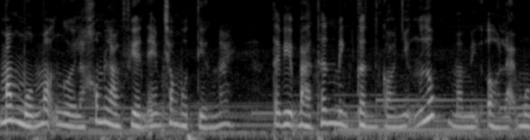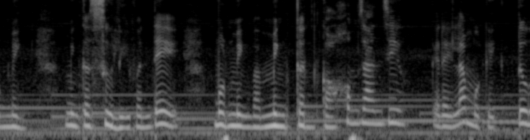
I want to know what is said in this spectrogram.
mong muốn mọi người là không làm phiền em trong một tiếng này. Tại vì bản thân mình cần có những lúc mà mình ở lại một mình mình cần xử lý vấn đề một mình và mình cần có không gian riêng. Cái đấy là một cái từ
